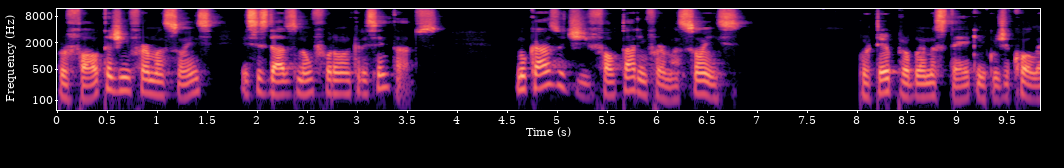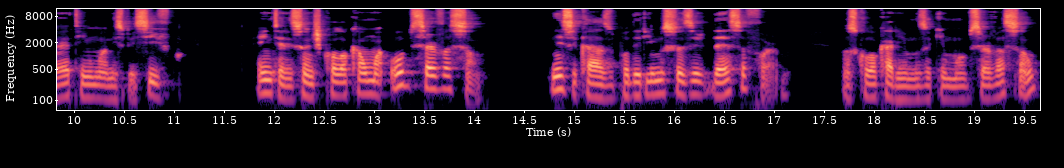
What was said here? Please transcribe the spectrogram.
por falta de informações, esses dados não foram acrescentados. No caso de faltar informações, por ter problemas técnicos de coleta em um ano específico, é interessante colocar uma observação. Nesse caso, poderíamos fazer dessa forma. Nós colocaríamos aqui uma observação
